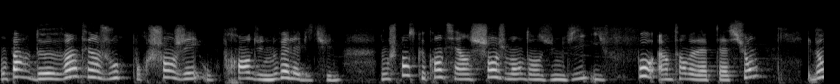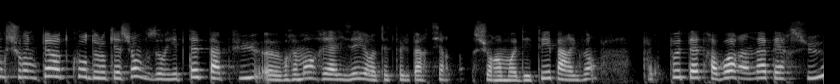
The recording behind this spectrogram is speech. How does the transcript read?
On parle de 21 jours pour changer ou prendre une nouvelle habitude. Donc je pense que quand il y a un changement dans une vie, il faut un temps d'adaptation. Et donc sur une période courte de location, vous auriez peut-être pas pu euh, vraiment réaliser. Il aurait peut-être fallu partir sur un mois d'été, par exemple, pour peut-être avoir un aperçu.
